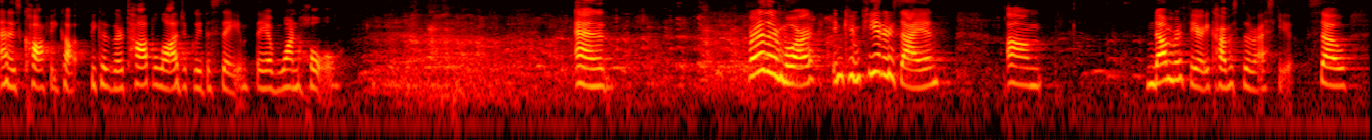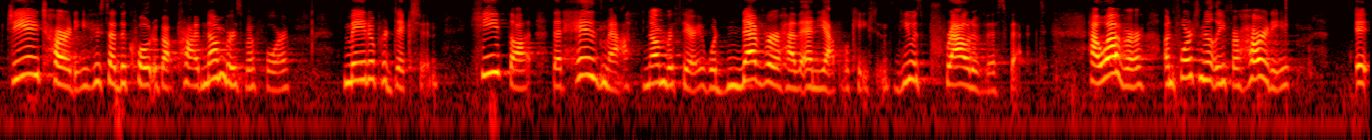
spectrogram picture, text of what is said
and his coffee cup because they're topologically the same. They have one hole. and furthermore, in computer science, um, number theory comes to the rescue. So G.H. Hardy, who said the quote about prime numbers before, made a prediction. He thought that his math, number theory, would never have any applications, and he was proud of this fact. However, unfortunately for Hardy, it,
